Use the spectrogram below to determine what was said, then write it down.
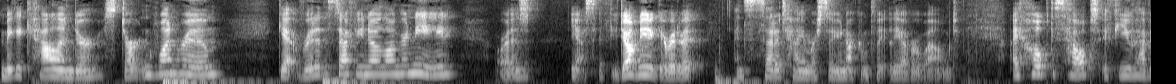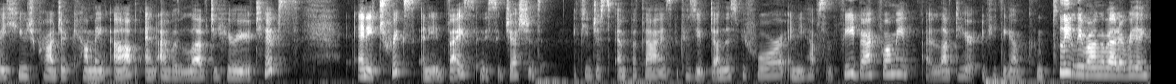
make a calendar, start in one room get rid of the stuff you no longer need, or as yes, if you don't need it, get rid of it, and set a timer so you're not completely overwhelmed. I hope this helps if you have a huge project coming up, and I would love to hear your tips, any tricks, any advice, any suggestions. If you just empathize because you've done this before and you have some feedback for me, I love to hear it. If you think I'm completely wrong about everything,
